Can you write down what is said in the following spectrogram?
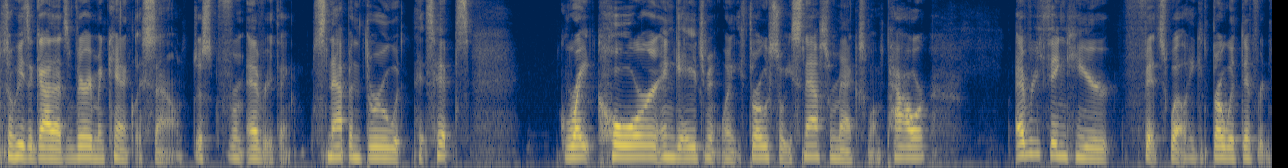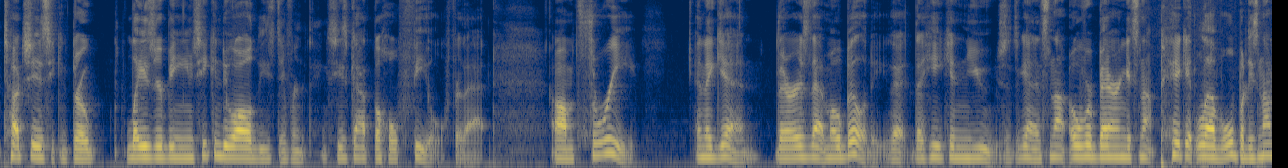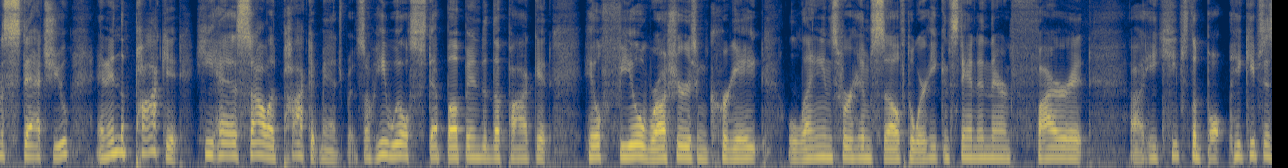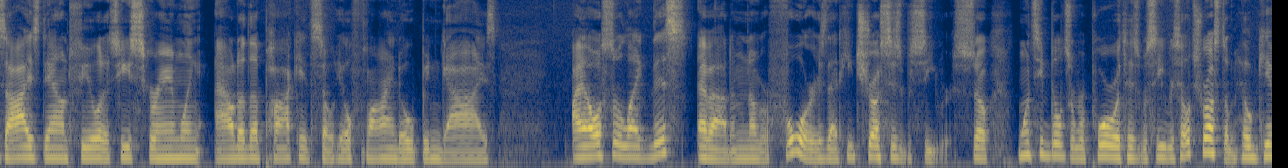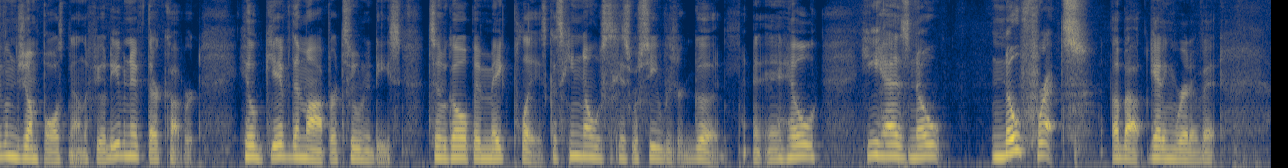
So he's a guy that's very mechanically sound, just from everything. Snapping through his hips, great core engagement when he throws, so he snaps for maximum power. Everything here fits well. He can throw with different touches, he can throw laser beams, he can do all these different things. He's got the whole feel for that. Um, three, and again, there is that mobility that, that he can use. Again, it's not overbearing, it's not Pickett level, but he's not a statue. And in the pocket, he has solid pocket management. So he will step up into the pocket. He'll feel rushers and create lanes for himself to where he can stand in there and fire it. Uh, he keeps the ball, he keeps his eyes downfield as he's scrambling out of the pocket, so he'll find open guys. I also like this about him. Number four is that he trusts his receivers. So once he builds a rapport with his receivers, he'll trust them. He'll give them jump balls down the field, even if they're covered. He'll give them opportunities to go up and make plays because he knows his receivers are good, and, he'll he has no no frets about getting rid of it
